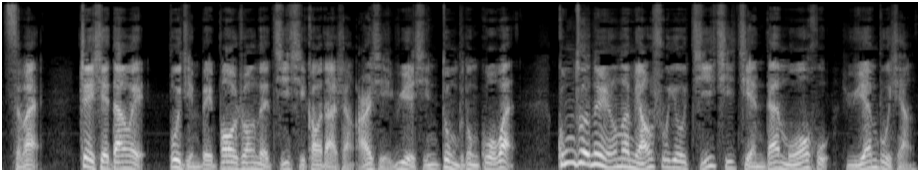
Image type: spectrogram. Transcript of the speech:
此外，这些单位。不仅被包装的极其高大上，而且月薪动不动过万，工作内容的描述又极其简单模糊，语言不详，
